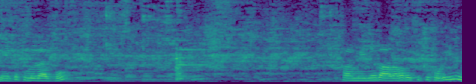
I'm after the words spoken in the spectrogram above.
মেয়েটা তুলে রাখব। আর মেয়ে তো আলাদাভাবে কিছু করিনি।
